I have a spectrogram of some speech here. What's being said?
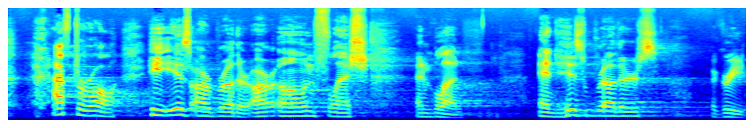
After all he is our brother our own flesh and blood and his brothers agreed.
